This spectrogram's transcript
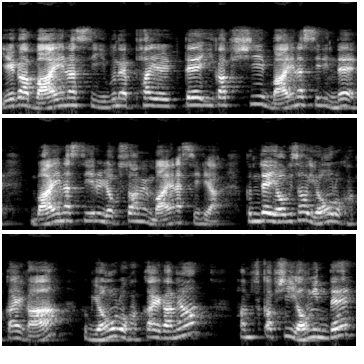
얘가 마이너스 2분의 파일 때 이 값이 마이너스 1인데 마이너스 1을 역수하면 마이너스 1이야. 근데 여기서 0으로 가까이 가. 그럼 0으로 가까이 가면 함수값이 0인데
